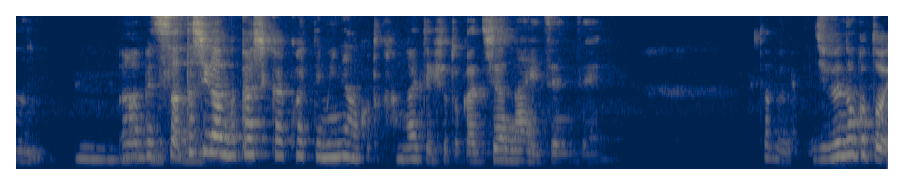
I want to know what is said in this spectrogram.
うん。あ別に私が昔からこうやってみんなのこと考えてる人とかじゃない全然多分自分のこと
